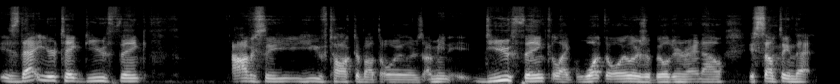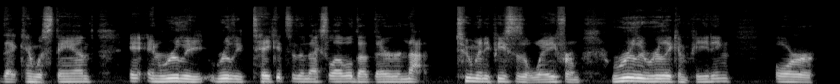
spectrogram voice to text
is that your take? Do you think? Obviously you've talked about the Oilers. I mean, do you think like what the Oilers are building right now is something that that can withstand and, and, really really take it to the next level that they're not too many pieces away from really really competing or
